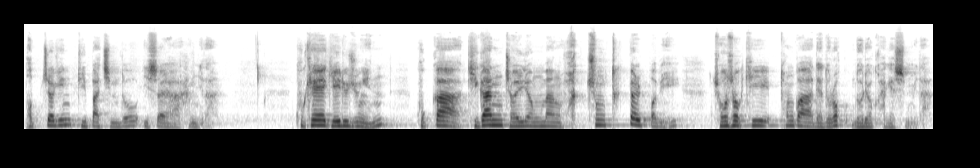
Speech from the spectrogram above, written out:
법적인 뒷받침도 있어야 합니다. 국회에 계류 중인 국가 기간 전력망 확충 특별법이 조속히 통과되도록 노력하겠습니다.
